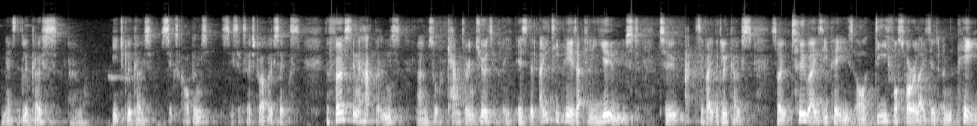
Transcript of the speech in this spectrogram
And there's the glucose. Um, each glucose six carbons, C6H12O6. The first thing that happens, um, sort of counterintuitively, is that ATP is actually used to activate the glucose. So two ATPs are dephosphorylated and the P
